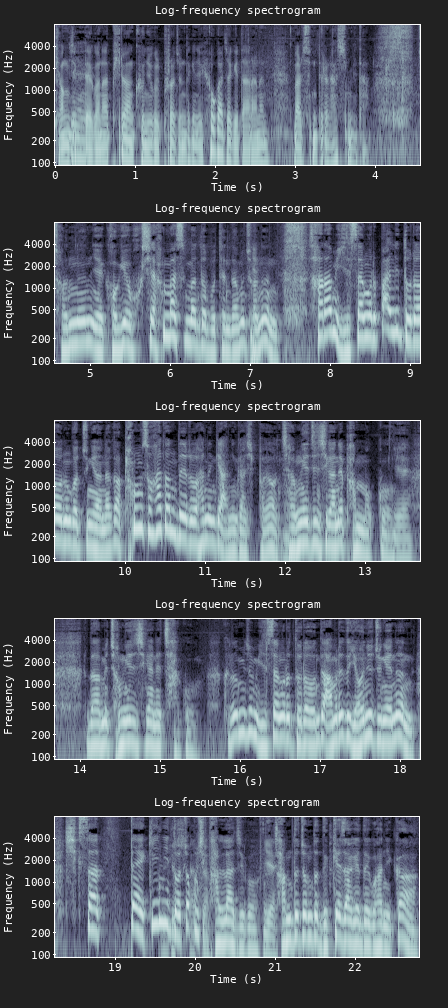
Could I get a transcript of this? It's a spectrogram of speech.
경직되거나 네. 필요한 근육을 풀어주는 데 굉장히 효과적이다라는 말씀들을 하십니다. 저는 예 거기에 혹시 한 말씀만 더 보탠다면 저는 예. 사람이 일상으로 빨리 돌아오는 것 중에 하나가 평소 하던 대로 하는 게 아닌가 싶어요. 정해진 시간에 밥 먹고 예. 그다음에 정해진 시간에 자고 그러면 좀 일상으로 돌아오는데 아무래도 연휴 중에는 식사 때 끼니도 조금씩 달라지고 예. 잠도 좀 더 늦게 자게 되고 하니까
